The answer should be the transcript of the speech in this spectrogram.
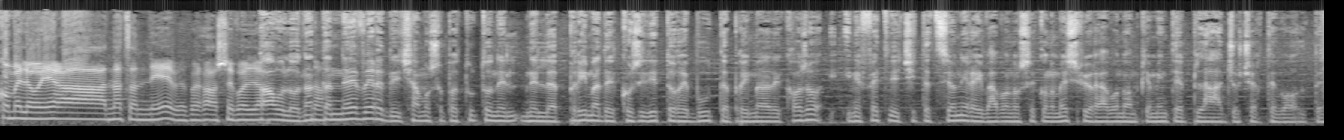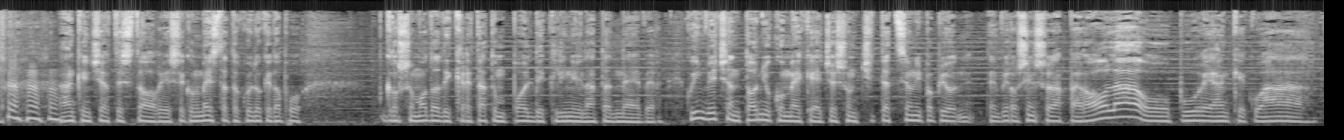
come lo era Nathan Never, però se vogliamo... Paolo, Nathan no. Never, diciamo soprattutto nel, nel, prima del cosiddetto reboot, prima del coso, in effetti le citazioni arrivavano, secondo me, sfioravano ampiamente il plagio certe volte, anche in certe storie. Secondo me è stato quello che dopo grosso modo ha decretato un po' il declino di Nathan Never. Qui invece Antonio com'è che è? Cioè sono citazioni proprio nel vero senso della parola oppure anche qua...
